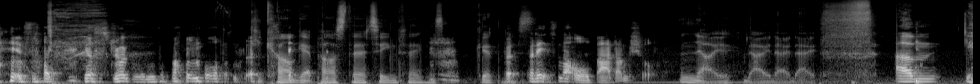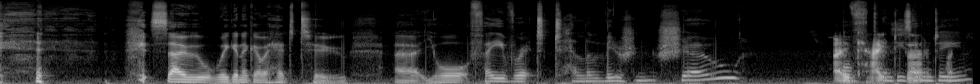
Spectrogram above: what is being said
It's like you're struggling to find more than you can't get past 13 things But, goodness but it's not all bad, I'm sure. No, no, no, no. Um, so we're going to go ahead to uh, your favourite television show of Okay, so 2017.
